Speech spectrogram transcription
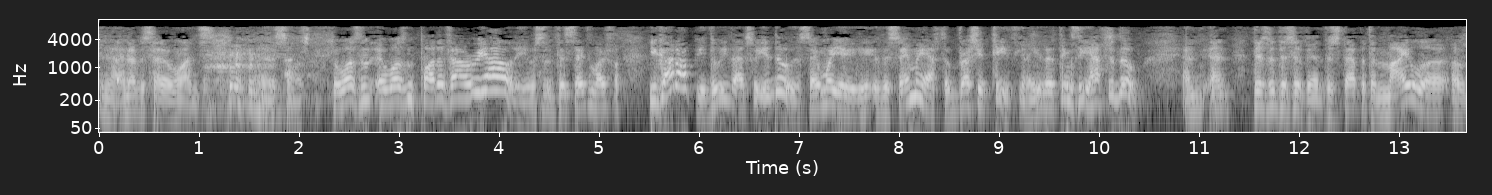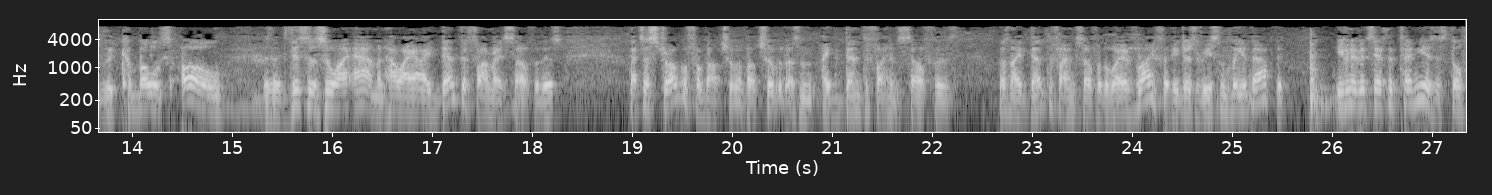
yeah, I never said it once. It wasn't. It wasn't part of our reality. It was to say to my father, "You got up. You do. That's what you do. The same way you. The same way you have to brush your teeth. You know, the things that you have to do. And and there's a disadvantage that, but the mila of the Kabbalah's all is that this is who I am and how I identify myself with this. That's a struggle for Balchuva. Balchuva doesn't identify himself as doesn't identify himself with a way of life that he just recently adapted. Even if it's after 10 years, it's still,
